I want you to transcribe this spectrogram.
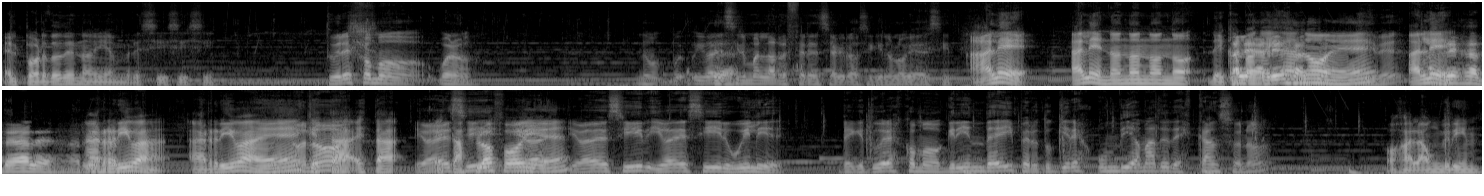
El por 2 de noviembre, sí, sí, sí. Tú eres como... Bueno... No, iba a decir mal la referencia, creo, así que no lo voy a decir. Ale, Ale, no, no, no, no. De capa caída no, arriésgate. ¿eh? Dime. Ale, Arriesgate, Ale. arriba, arriba, ¿eh? No, que no. está, está, Iba a está decir, fluff hoy, iba, ¿eh? iba a decir, iba a decir, Willy, de que tú eres como Green Day, pero tú quieres un día más de descanso, ¿no? Ojalá un green.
